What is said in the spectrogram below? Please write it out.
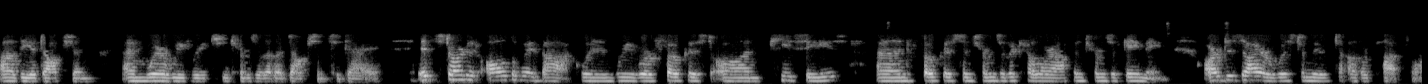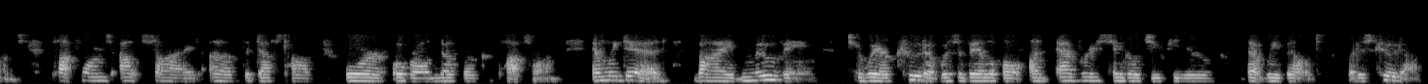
uh, the adoption and where we've reached in terms of that adoption today. It started all the way back when we were focused on PCs and focused in terms of a killer app in terms of gaming. Our desire was to move to other platforms, platforms outside of the desktop or overall notebook platform. And we did by moving to where CUDA was available on every single GPU that we built. What is CUDA?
